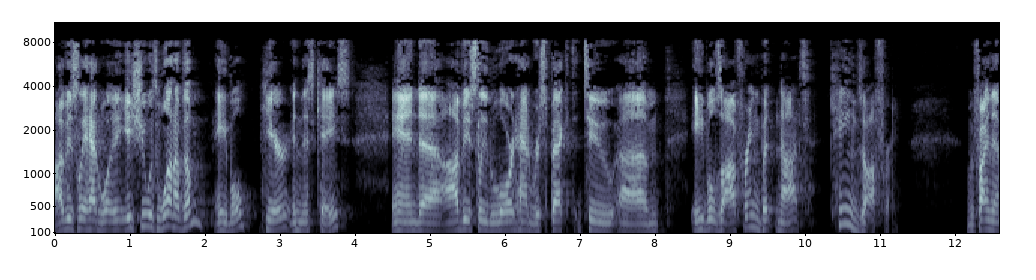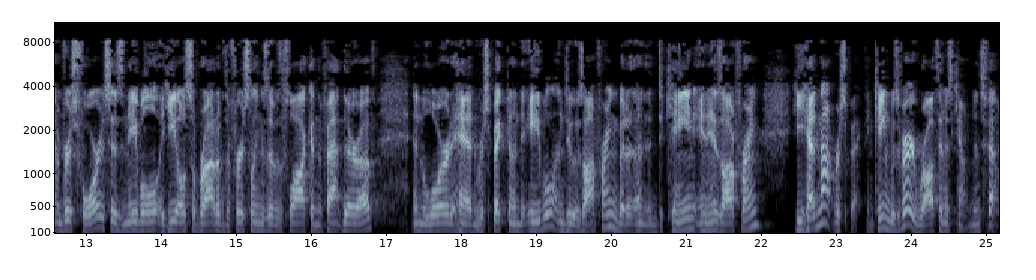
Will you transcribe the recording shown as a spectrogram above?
Obviously had an issue with one of them, Abel, here in this case. And, uh, obviously the Lord had respect to, um, Abel's offering, but not Cain's offering. We find that in verse 4. It says, Abel, he also brought of the firstlings of the flock and the fat thereof. And the Lord had respect unto Abel and to his offering, but unto Cain and his offering, he had not respect. And Cain was very wroth and his countenance fell.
